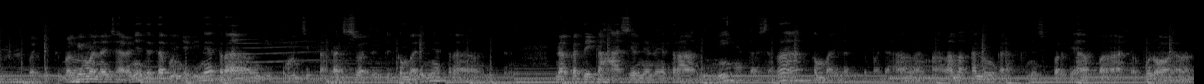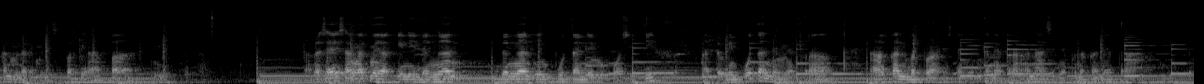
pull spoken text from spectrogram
bener. Seperti itu. Bagaimana caranya tetap menjadi netral gitu menciptakan sesuatu itu kembali netral gitu. Nah ketika hasilnya netral ini ya terserah kembali lagi kepada alam. Alam akan menggerakkannya seperti apa ataupun orang akan menerimanya seperti apa gitu karena saya sangat meyakini dengan dengan inputan yang positif atau inputan yang netral akan berproses dengan kenetralan hasilnya pun akan netral gitu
